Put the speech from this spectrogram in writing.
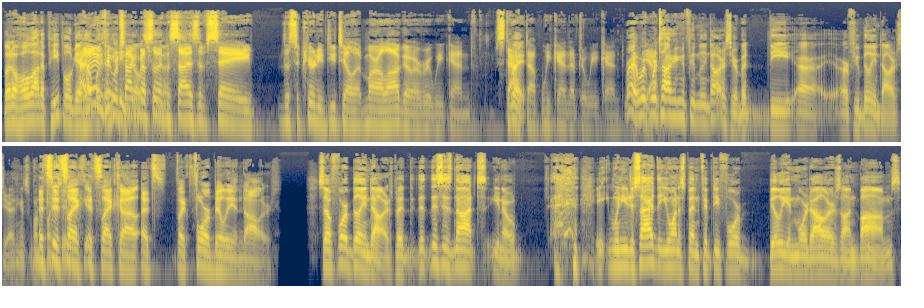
but a whole lot of people get I help don't even with think we're talking about something the size of, say, the security detail at Mar-a-Lago every weekend, stacked Right. up weekend after weekend. Right, we're, Yeah. we're talking a few million dollars here, but the uh, or a few billion dollars here. I think it's one. It's it's like it's like uh, it's like four billion dollars. So four billion dollars, but th- this is not, you know, when you decide that you want to spend fifty-four billion more dollars on bombs,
